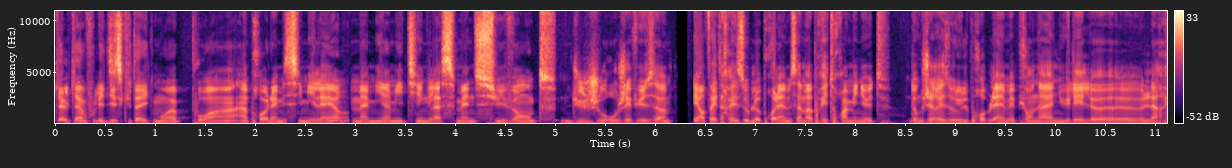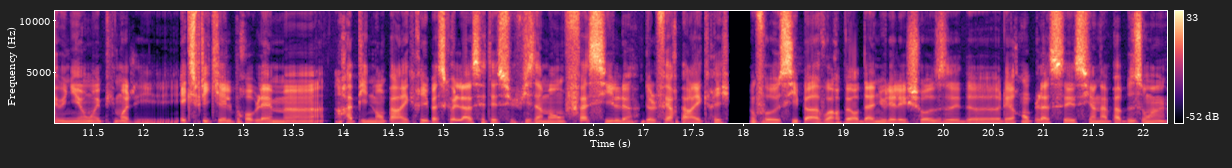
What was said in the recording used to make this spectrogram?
Quelqu'un voulait discuter avec moi pour un, problème similaire, m'a mis un meeting la semaine suivante du jour où j'ai vu ça. Et en fait, résoudre le problème, ça m'a pris trois minutes. Donc j'ai résolu le problème et puis on a annulé la réunion. Et puis moi, j'ai expliqué le problème euh, rapidement par écrit parce que là, c'était suffisamment facile de le faire par écrit. Donc faut aussi pas avoir peur d'annuler les choses et de les remplacer s'il n'y en a pas besoin.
